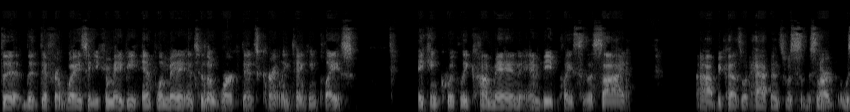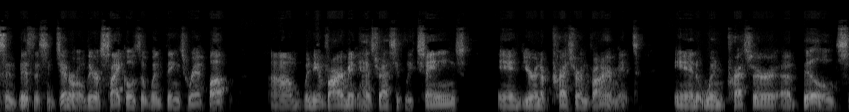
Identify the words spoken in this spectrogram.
the the different ways that you can maybe implement it into the work that's currently taking place, it can quickly come in and be placed to the side uh, because what happens within, our, within business in general, there are cycles of when things ramp up, um, when the environment has drastically changed, and you're in a pressure environment. And when pressure uh, builds,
